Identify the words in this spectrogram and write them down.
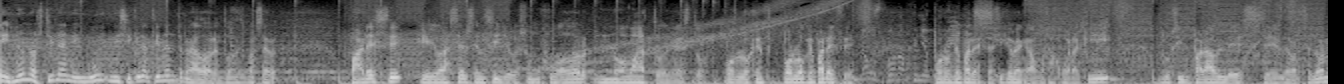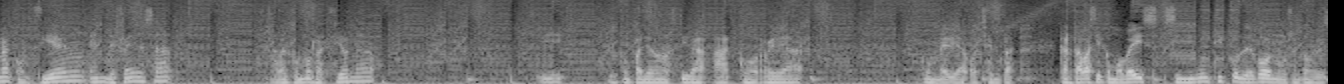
y no nos tiene ningún, ni siquiera tiene entrenador, entonces va a ser parece que va a ser sencillo, es un jugador novato en esto, por lo que, por lo que parece por lo que parece. Así que venga, vamos a jugar aquí. Los imparables de Barcelona con 100 en defensa. A ver cómo reacciona. Y el compañero nos tira a Correa con media 80. Carta base, como veis, sin ningún tipo de bonus. Entonces,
